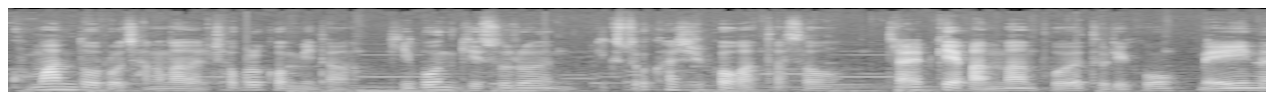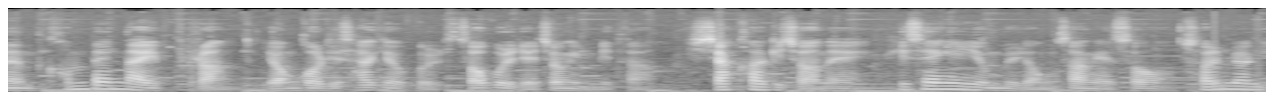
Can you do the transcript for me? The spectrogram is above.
코만도로 장난을 쳐볼 겁니다. 기본 기술은 익숙하실 것 같아서 짧게 맛만 보여드리고 메인은 컴뱃 나이프랑 연거리 사격을 써볼 예정입니다. 시작하기 전에 희생의 유물 영상에서 설명이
